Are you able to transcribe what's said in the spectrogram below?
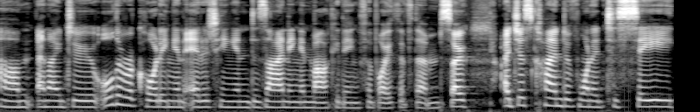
um, and I do all the recording and editing and designing and marketing for both of them. So I just kind of wanted to see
